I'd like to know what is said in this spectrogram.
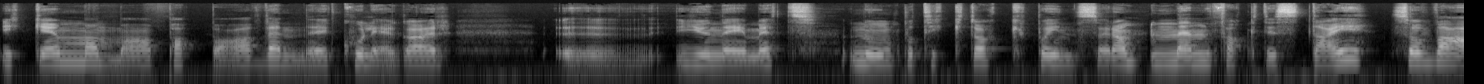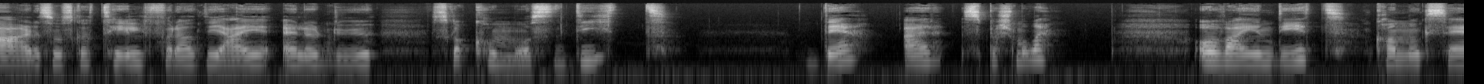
Ikke mamma, pappa, venner, kollegaer, uh, you name it noen på TikTok, på Instagram, men faktisk deg. Så hva er det som skal til for at jeg eller du skal komme oss dit? Det er spørsmålet. Og veien dit kan nok se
